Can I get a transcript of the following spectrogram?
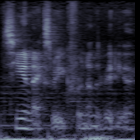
See you next week for another video.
